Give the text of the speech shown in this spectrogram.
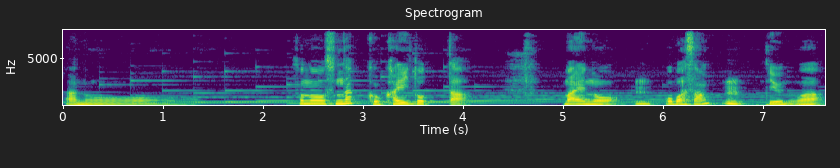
あのーそのスナックを買い取った前のうんおばさんうん。っていうのは、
